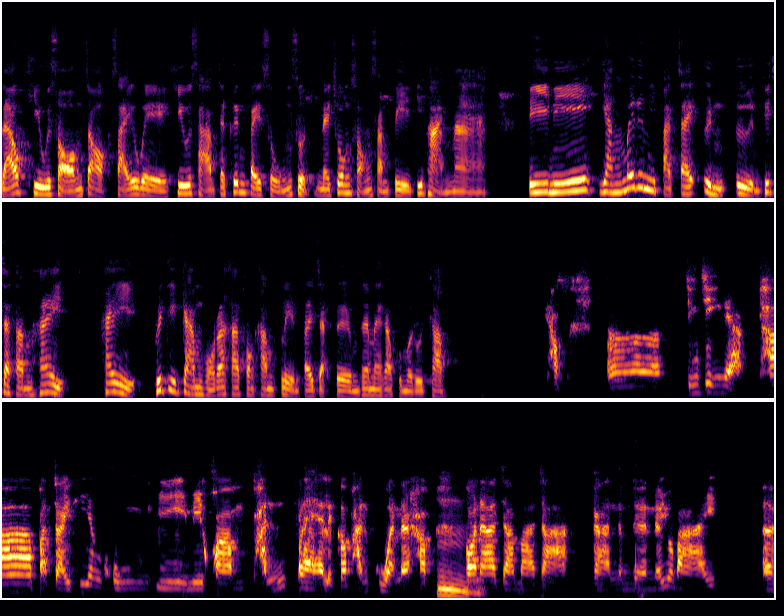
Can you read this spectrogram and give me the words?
แล้ว Q2 จะออกไซด์เวย์ Q3 จะขึ้นไปสูงสุดในช่วง 2-3 ปีที่ผ่านมา ปีนี้ยังไม่ได้มีปัจจัยอื่น ๆ ที่จะทำให้ ให้พฤติกรรมของราคาทองคำเปลี่ยนไปจากเดิมใช่ไหมครับคุณมรุตครับเอ่อจริง ๆ เนี่ย ถ้าปัจจัยที่ยังคงมีมีความผันแปรหรือก็ผันผวนนะครับอืมก็น่าจะมาจากการดำเนินนโยบายเอ่อ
